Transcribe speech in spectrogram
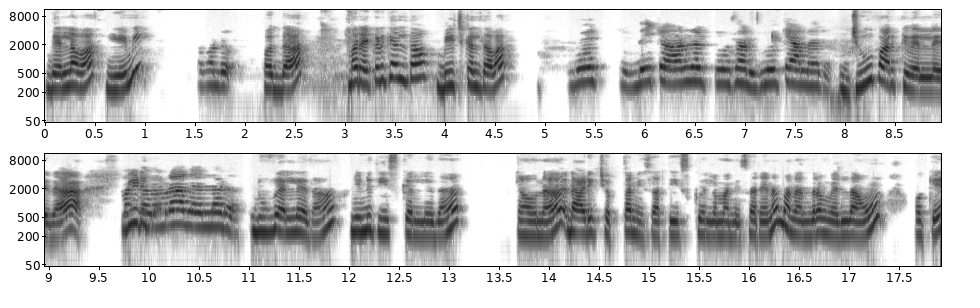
వెళ్ళవా? ఏమి? వద్దా? మరి ఎక్కడికి వెళ్తావు? బీచ్కి వెళ్తావా? జూ పార్క్ వెళ్ళలేదా? వీడు నువ్వు వెళ్ళలేదా? నిన్ను తీసుకెళ్ళలేదా? అవునా? డాడీకి చెప్తాను ఈసారి తీసుకువెళ్ళమని. సరేనా? మనందరం వెళ్దాము. ఓకే?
